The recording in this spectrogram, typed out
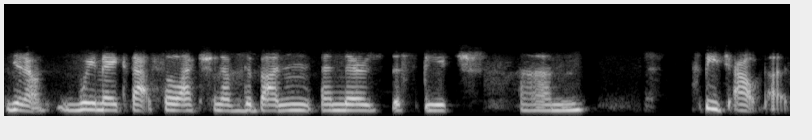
you know, we make that selection of the button and there's the speech, um, speech output.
